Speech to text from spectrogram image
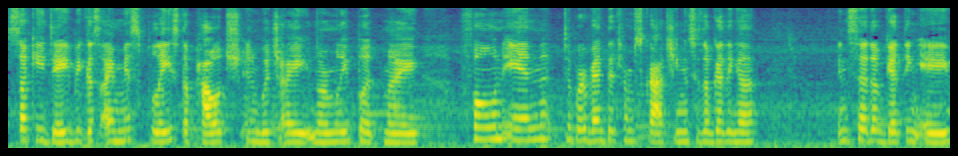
sucky day because I misplaced the pouch in which I normally put my phone in to prevent it from scratching instead of getting a instead of getting a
